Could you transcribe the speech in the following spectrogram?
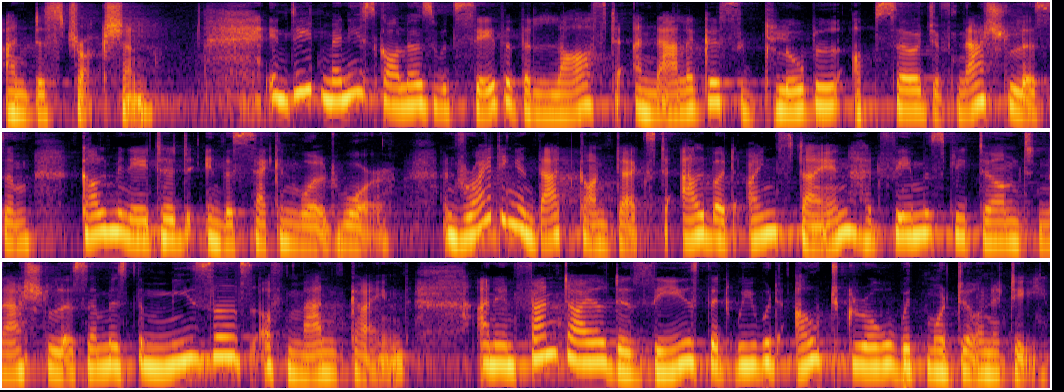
and destruction. Indeed, many scholars would say that the last analogous global upsurge of nationalism culminated in the Second World War. And writing in that context, Albert Einstein had famously termed nationalism as the measles of mankind, an infantile disease that we would outgrow with modernity.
